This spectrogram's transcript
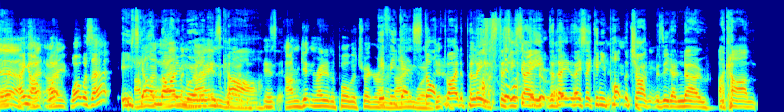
Yeah, Hang on. I- what, I- what was that? He's I'm got a gonna- I have nine wood in his nine car. wood. It- I'm getting ready to pull the trigger on if a he nine gets wood. stopped Get- by the police, does he say? Do they, they say, "Can you pop the trunk?" Does he go, "No, I can't.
